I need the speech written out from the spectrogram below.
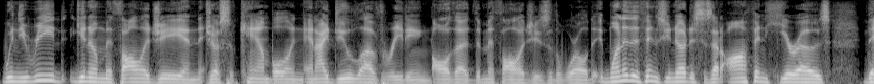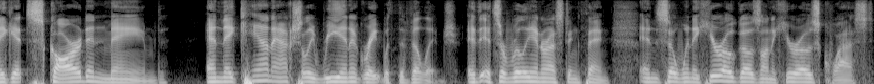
when you read, you know, mythology and Joseph Campbell, and, and I do love reading all the, the mythologies of the world, one of the things you notice is that often heroes, they get scarred and maimed and they can actually reintegrate with the village. It, it's a really interesting thing. And so when a hero goes on a hero's quest,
